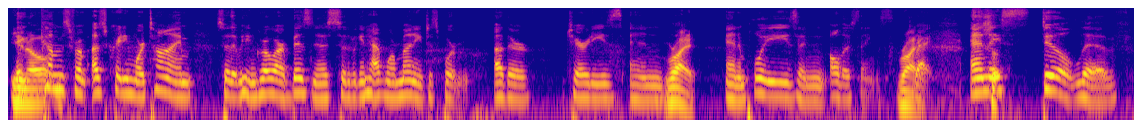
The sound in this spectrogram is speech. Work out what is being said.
You it know- comes from us creating more time so that we can grow our business, so that we can have more money to support other charities and Right. and employees and all those things. Right. Right. And So- they still live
